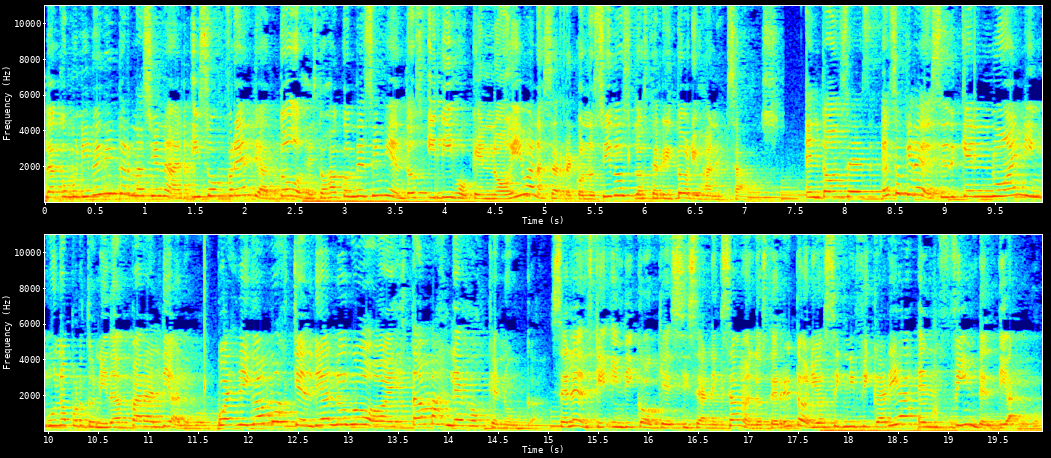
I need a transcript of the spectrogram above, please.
La comunidad internacional hizo frente a todos estos acontecimientos y dijo que no iban a ser reconocidos los territorios anexados. Entonces, eso quiere decir que no hay ninguna oportunidad para el diálogo. Pues digamos que el diálogo está más lejos que nunca. Zelensky indicó que si se anexaban los territorios significaría el fin del diálogo,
